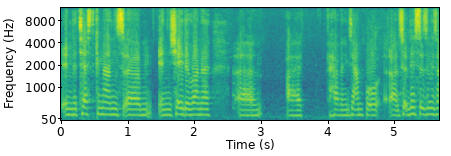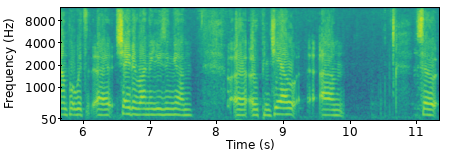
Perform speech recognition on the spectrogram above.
in the test commands um, in Shader Runner. Um, uh, have an example. Uh, so this is an example with uh, Shader Runner using um, uh, OpenGL. Um, so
